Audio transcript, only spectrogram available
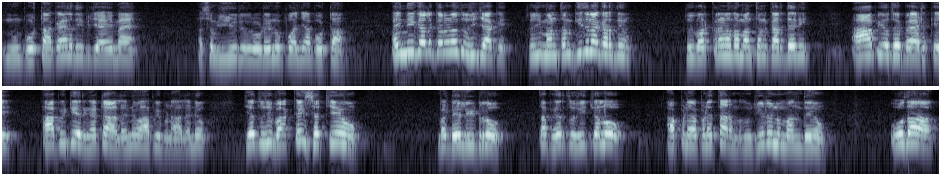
ਨੂੰ ਵੋਟਾਂ ਕਹਿਣ ਦੀ ਬਜਾਏ ਮੈਂ ਅਸਮਜੀਤ ਰੋੜੇ ਨੂੰ ਪਾਈਆਂ ਵੋਟਾਂ। ਇੰਨੀ ਗੱਲ ਕਰੋ ਨਾ ਤੁਸੀਂ ਜਾ ਕੇ। ਤੁਸੀਂ ਮੰਥਨ ਕਿਹਦੇ ਨਾਲ ਕਰਦੇ ਹੋ? ਤੁਸੀਂ ਵਰਕਰਾਂ ਨਾਲ ਤਾਂ ਮੰਥਨ ਕਰਦੇ ਨਹੀਂ। ਆਪ ਹੀ ਉੱਥੇ ਬੈਠ ਕੇ ਆਪ ਹੀ ਢੇਰੀਆਂ ਢਾਹ ਲੈਂਦੇ ਹੋ, ਆਪ ਹੀ ਬਣਾ ਲੈਂਦੇ ਹੋ। ਜੇ ਤੁਸੀਂ ਵਾਕਈ ਸੱਚੇ ਹੋ, ਵੱਡੇ ਲੀਡਰ ਹੋ, ਤਾਂ ਫਿਰ ਤੁਸੀਂ ਚਲੋ ਆਪਣੇ ਆਪਣੇ ਧਰਮ ਨੂੰ, ਜਿਹੜੇ ਨੂੰ ਮੰਨਦੇ ਹੋ। ਉਹਦਾ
